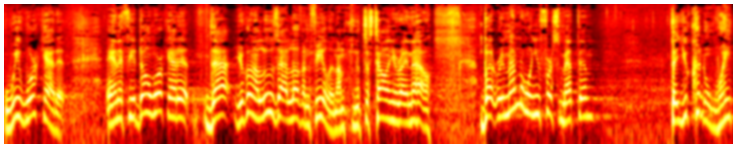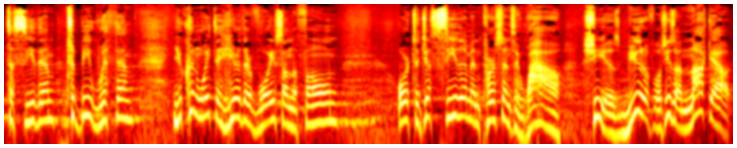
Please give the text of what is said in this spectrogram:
We work at it. And if you don't work at it, that you're going to lose that love and feeling. I'm just telling you right now. But remember when you first met them? That you couldn't wait to see them, to be with them. You couldn't wait to hear their voice on the phone or to just see them in person and say, wow, she is beautiful. She's a knockout.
